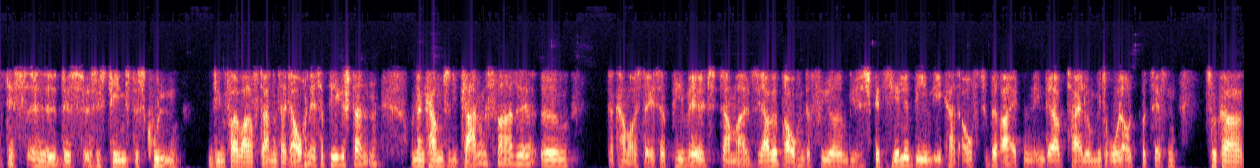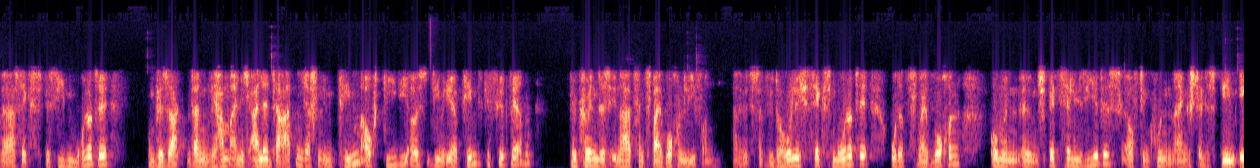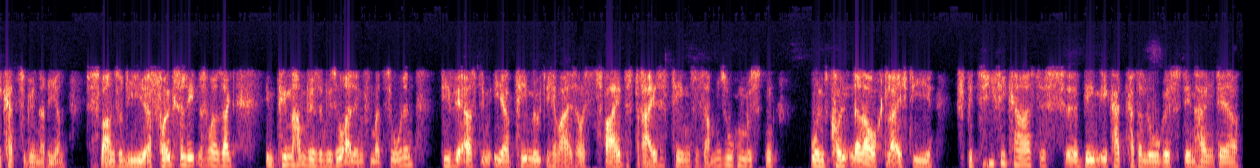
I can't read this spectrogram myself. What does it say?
des, äh, des Systems des Kunden. In dem Fall war auf der anderen Seite auch ein SAP gestanden. Und dann kam so die Planungsphase. Ähm, da kam aus der SAP-Welt damals, ja, wir brauchen dafür, um dieses spezielle BME-Card aufzubereiten in der Abteilung mit Rollout-Prozessen, circa ja, sechs bis sieben Monate. Und wir sagten dann, wir haben eigentlich alle Daten ja schon im PIM, auch die, die aus dem ERP mitgeführt werden. Wir können das innerhalb von zwei Wochen liefern. Also jetzt wiederhole ich sechs Monate oder zwei Wochen, um ein, ein spezialisiertes, auf den Kunden eingestelltes BME-Cut zu generieren. Das waren so die Erfolgserlebnisse, wo man sagt, im PIM haben wir sowieso alle Informationen, die wir erst im ERP möglicherweise aus zwei bis drei Systemen zusammensuchen müssten und konnten dann auch gleich die Spezifikas des äh, BME-Kataloges, den halt der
